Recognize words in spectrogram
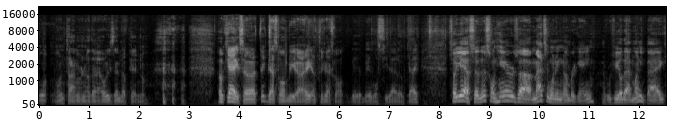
one time or another, I always end up hitting them. okay, so I think that's going to be all right. I think that's going to be, able to see that okay. So yeah, so this one here is uh, a match winning number game. I reveal that money bag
